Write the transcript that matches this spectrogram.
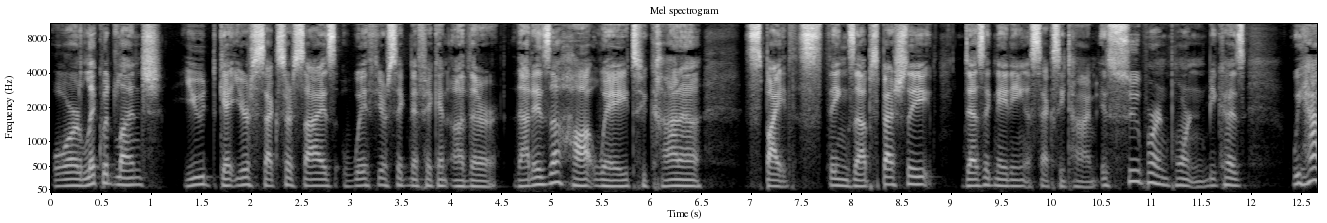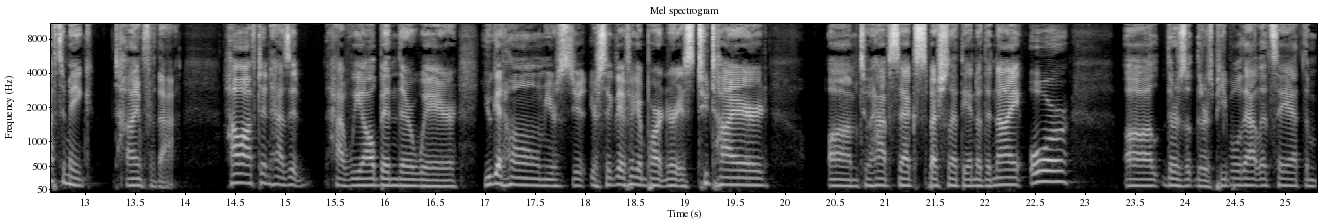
or liquid lunch. You get your sexercise with your significant other. That is a hot way to kind of spice things up, especially designating a sexy time is super important because we have to make time for that. How often has it have we all been there where you get home, your your significant partner is too tired um, to have sex, especially at the end of the night, or uh, there's there's people that let's say at the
